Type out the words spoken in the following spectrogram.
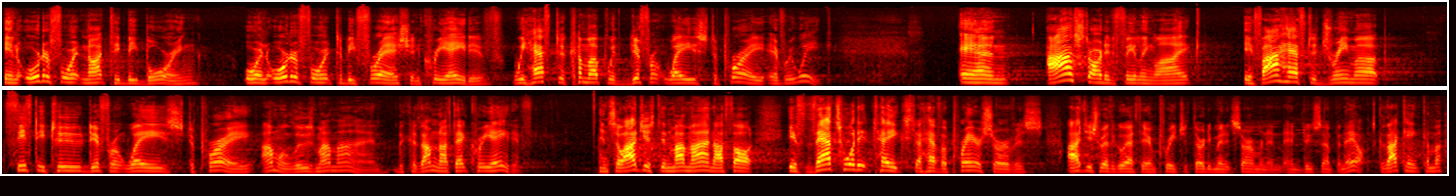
in order for it not to be boring, or in order for it to be fresh and creative, we have to come up with different ways to pray every week. And I started feeling like if I have to dream up 52 different ways to pray, I'm going to lose my mind because I'm not that creative. And so I just, in my mind, I thought, if that's what it takes to have a prayer service, I'd just rather go out there and preach a 30 minute sermon and, and do something else because I can't come up.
